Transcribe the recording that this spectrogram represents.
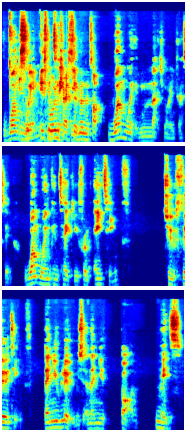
one It's, win is more interesting you- than the top. one win much more interesting. One win can take you from 18th to 13th. Then you lose, and then you're bottom. Hmm. It's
